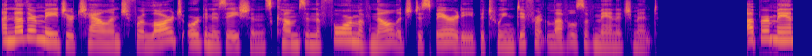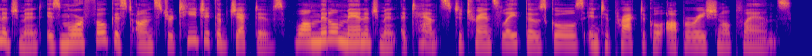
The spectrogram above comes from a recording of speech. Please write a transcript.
Another major challenge for large organizations comes in the form of knowledge disparity between different levels of management. Upper management is more focused on strategic objectives, while middle management attempts to translate those goals into practical operational plans.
